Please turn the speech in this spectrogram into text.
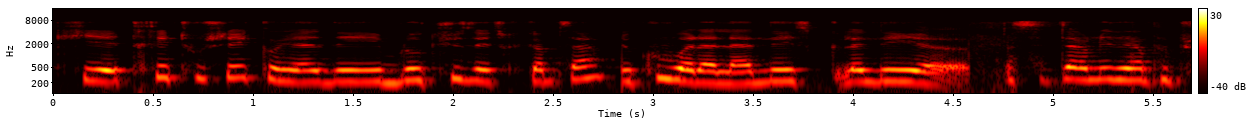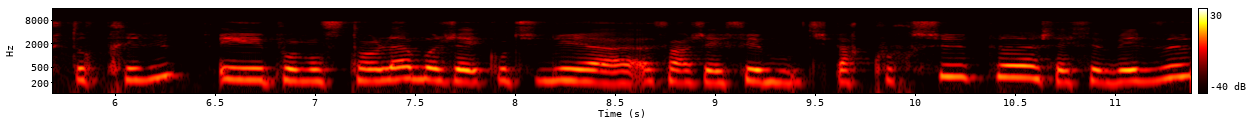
qui est très touchée quand il y a des blocus, des trucs comme ça. Du coup, voilà, l'année l'année euh, s'est terminée un peu plus tôt que prévu. Et pendant ce temps-là, moi, j'avais continué à... Enfin, j'avais fait mon petit parcours sup, j'avais fait mes vœux.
